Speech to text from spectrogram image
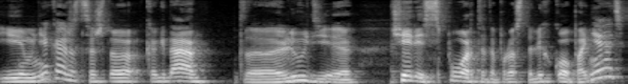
И мне кажется, что когда э, люди через спорт это просто легко понять,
